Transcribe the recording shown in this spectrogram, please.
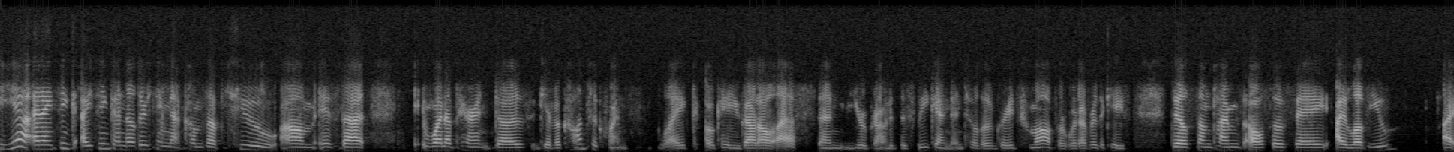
Yeah, and I think I think another thing that comes up too um, is that when a parent does give a consequence, like okay, you got all Fs, then you're grounded this weekend until the grades come up, or whatever the case. They'll sometimes also say, "I love you." I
